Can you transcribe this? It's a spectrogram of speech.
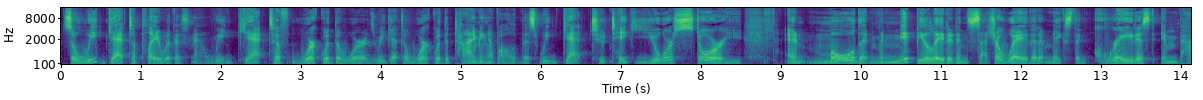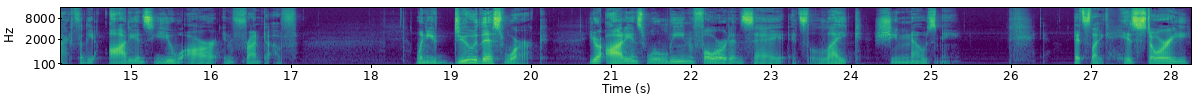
So we get to play with this now. We get to work with the words. We get to work with the timing of all of this. We get to take your story and mold it, manipulate it in such a way that it makes the greatest impact for the audience you are in front of. When you do this work, your audience will lean forward and say, It's like she knows me. It's like his story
